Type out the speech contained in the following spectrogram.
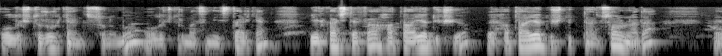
oluştururken sunumu oluşturmasını isterken birkaç defa hataya düşüyor ve hataya düştükten sonra da e,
